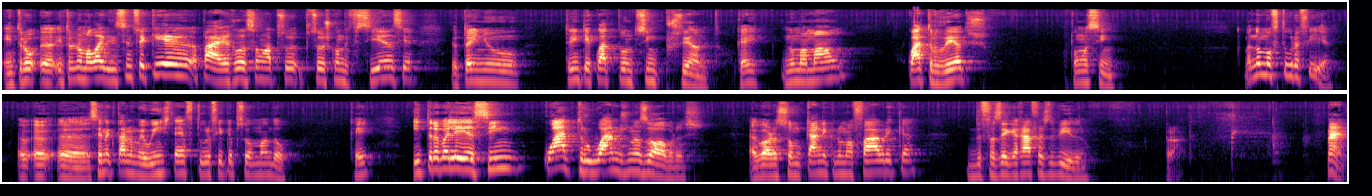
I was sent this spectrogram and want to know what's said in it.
Entrou, uh, entrou numa live e disse, não sei o quê, opá, em relação a pessoa, pessoas com deficiência, eu tenho 34,5%, ok? Numa mão, quatro dedos, estão assim. Mandou uma fotografia. A, a, a, cena que está no meu Insta é a fotografia que a pessoa me mandou. Okay? E trabalhei assim quatro anos nas obras. Agora sou mecânico numa fábrica de fazer garrafas de vidro. Pronto. Mano,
